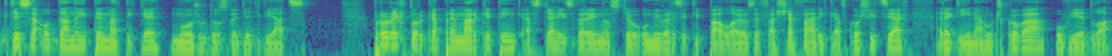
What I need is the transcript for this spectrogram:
kde sa o danej tematike môžu dozvedieť viac. Prorektorka pre marketing a vzťahy s verejnosťou Univerzity Pavla Jozefa Šafárika v Košiciach Regína Hučková uviedla.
